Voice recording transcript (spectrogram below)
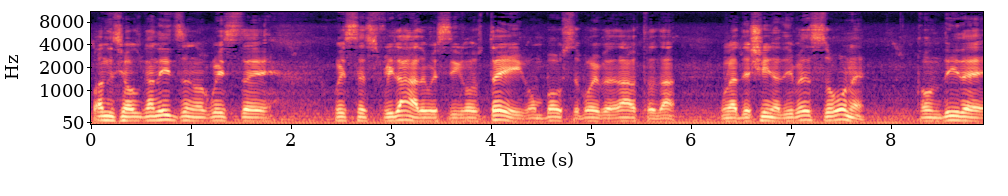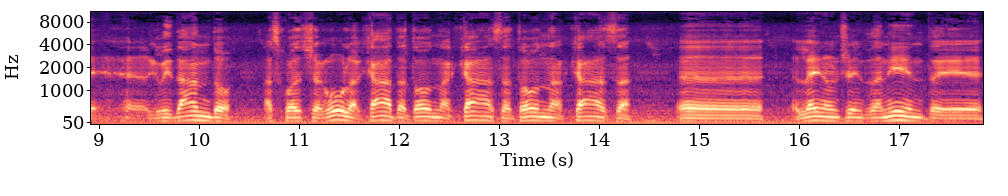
quando si organizzano queste, queste sfilate, questi cortei composti poi peraltro da una decina di persone con dire, eh, gridando a squarciagola, Cata torna a casa, torna a casa, eh, lei non c'entra niente,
